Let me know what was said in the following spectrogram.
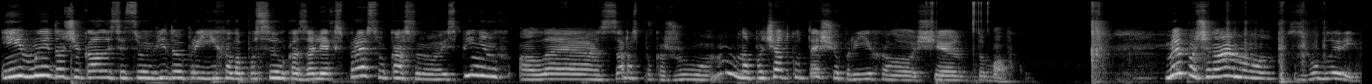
І ми дочекалися цього відео. Приїхала посилка з Аліекспресу, кастинговий спінінг, але зараз покажу ну, на початку те, що приїхало ще в добавку. Ми починаємо з воблерів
